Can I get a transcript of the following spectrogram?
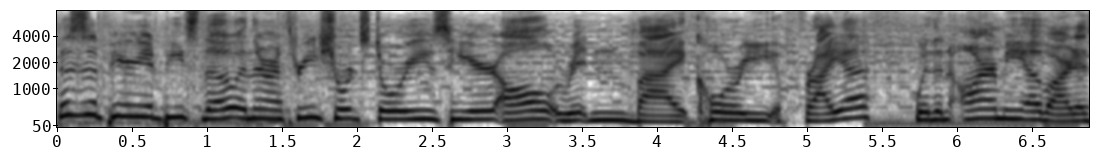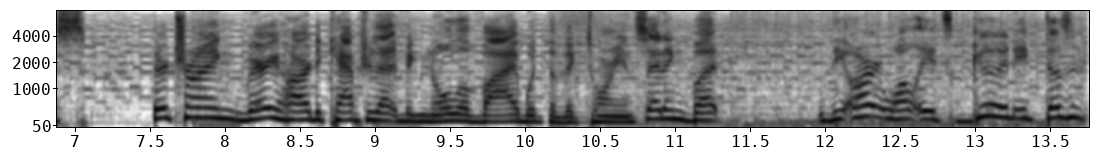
This is a period piece, though, and there are three short stories here, all written by Corey Freya, with an army of artists. They're trying very hard to capture that Mignola vibe with the Victorian setting, but the art, while it's good, it doesn't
